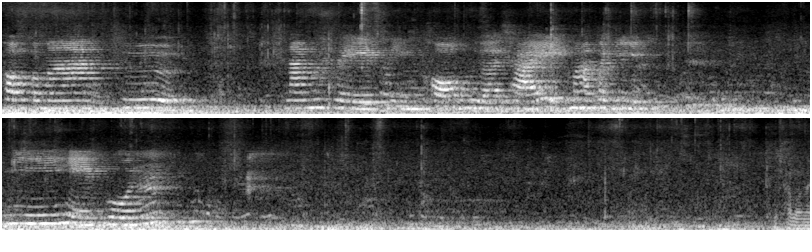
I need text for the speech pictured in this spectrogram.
พอประมาณคือนำเศษสิ่งของเหลือใช้มาประดิษฐ์มีเหตุผล ทำอะไร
